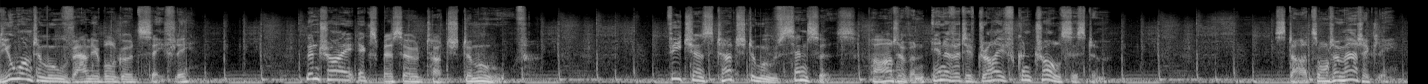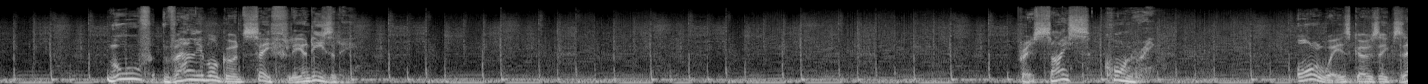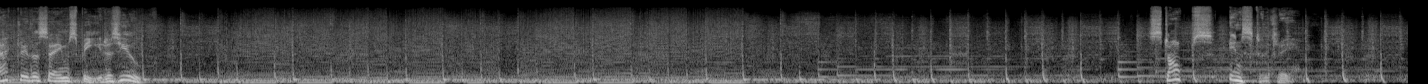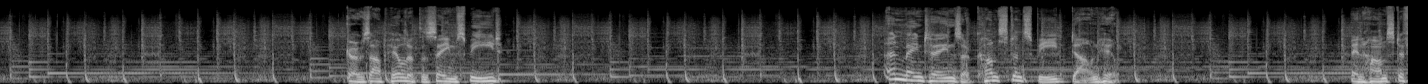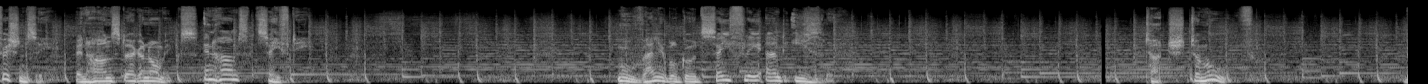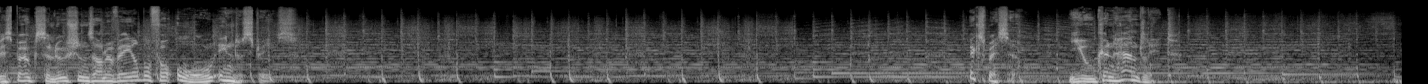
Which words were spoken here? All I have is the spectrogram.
Do you want to move valuable goods safely? Then try Expresso touch2move. Features touch2move sensors, part of an innovative drive control system. Starts automatically. Move valuable goods safely and easily. Precise cornering. Always goes exactly the same speed as you. Stops instantly. Goes uphill at the same speed and maintains a constant speed downhill. Enhanced efficiency, enhanced ergonomics, enhanced safety. Move valuable goods safely and easily. touch2move. Bespoke solutions are available for all industries. Expresso. You can handle it.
